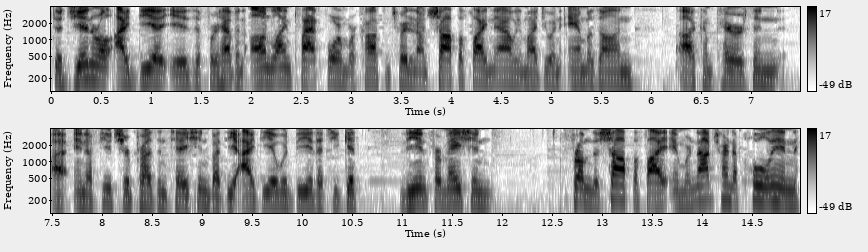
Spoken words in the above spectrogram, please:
the general idea is if we have an online platform, we're concentrated on Shopify now, we might do an Amazon uh, comparison uh, in a future presentation, but the idea would be that you get the information from the Shopify and we're not trying to pull in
